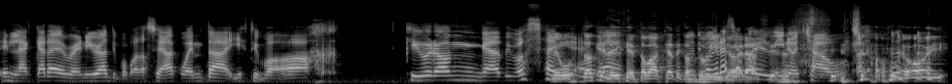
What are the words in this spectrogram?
en la cara de Rhaenyra, tipo, cuando se da cuenta y es tipo, ¡ah! ¡Qué bronca! Tipo, Me gustó que le dije, toma, quédate con No, tu tipo, vino, gracias por gracias. el vino, chau. chau, me voy.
